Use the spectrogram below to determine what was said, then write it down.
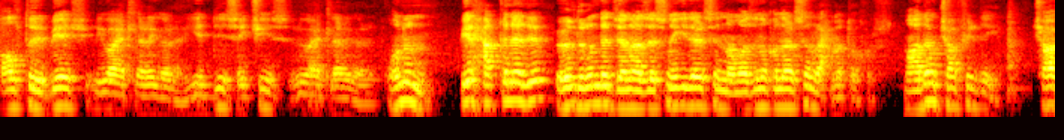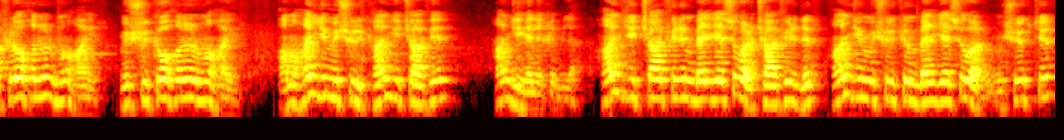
6, 5 rivayetlere göre. 7, 8 rivayetlere göre. Onun bir hakkı nedir? Öldüğünde cenazesine gidersin, namazını kılarsın, rahmet okursun. Madem kafir değil. Kafir okunur mu? Hayır. Müşrik okunur mu? Hayır. Ama hangi müşrik, hangi kafir, hangi ehli kıble? Hangi kafirin belgesi var? Kafirdir. Hangi müşrikin belgesi var? Müşriktir.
